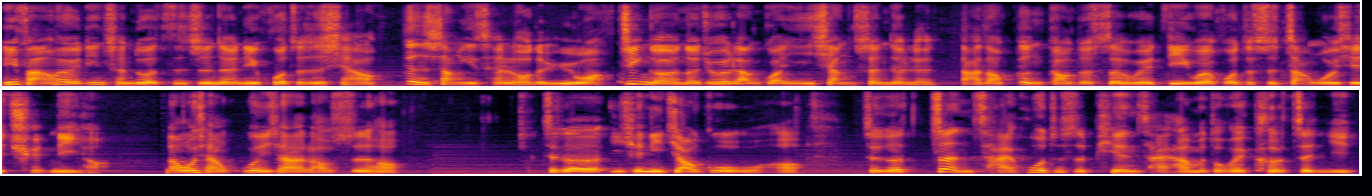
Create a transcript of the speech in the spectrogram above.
你反而会有一定程度的自制能力，或者是想要更上一层楼的欲望，进而呢就会让官印相生的人达到更高的社会地位，或者是掌握一些权利哈。那我想问一下老师哈，这个以前你教过我哈，这个正财或者是偏财，他们都会克正印。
